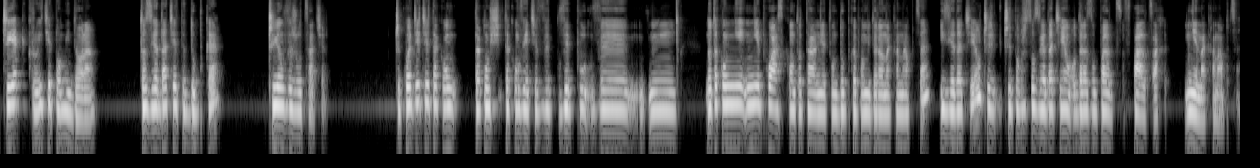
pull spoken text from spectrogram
Czy jak kroicie pomidora, to zjadacie tę dupkę, czy ją wyrzucacie? Czy kładziecie taką, taką, taką wiecie, wy, wy, wy, mm, no taką nie, nie płaską totalnie tą dupkę pomidora na kanapce i zjadacie ją, czy, czy po prostu zjadacie ją od razu palc, w palcach, nie na kanapce?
